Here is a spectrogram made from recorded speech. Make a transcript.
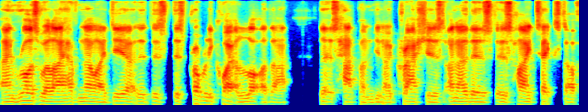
And Roswell, I have no idea. There's there's probably quite a lot of that that has happened. You know, crashes. I know there's there's high tech stuff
